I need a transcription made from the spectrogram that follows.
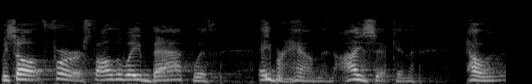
We saw it first all the way back with Abraham and Isaac and how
